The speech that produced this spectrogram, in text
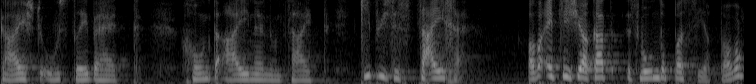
Geist austrieben hat, kommt einer und sagt, gib uns ein Zeichen. Oder? Jetzt ist ja gerade ein Wunder passiert, oder?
